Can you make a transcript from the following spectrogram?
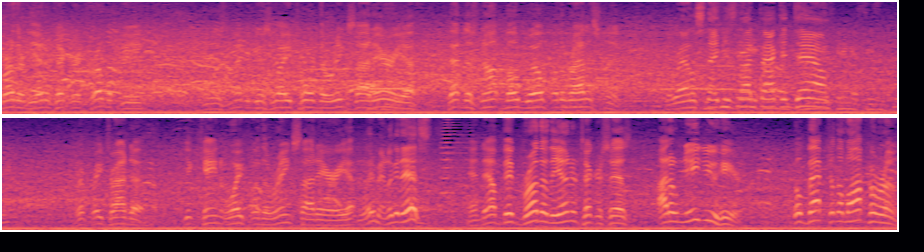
brother, the Undertaker, in trouble, King, and is making his way toward the ringside area. That does not bode well for the Rattlesnake. The rattlesnake is not backing down. Beginning of season. Referee trying to get Kane away from the ringside area. Wait a minute, look at this. And now Big Brother, the Undertaker, says, I don't need you here. Go back to the locker room.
